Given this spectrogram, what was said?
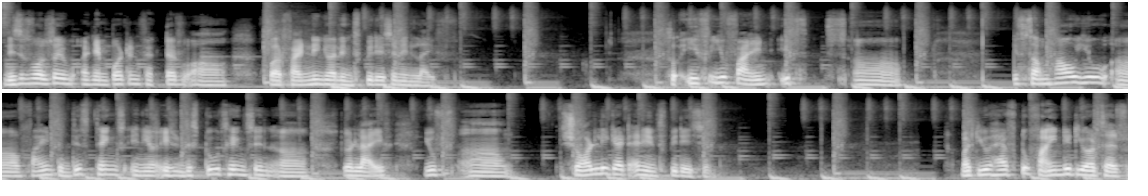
This is also an important factor uh, for finding your inspiration in life. So if you find if uh, if somehow you uh, find these things in your these two things in uh, your life you uh, surely get an inspiration. But you have to find it yourself.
